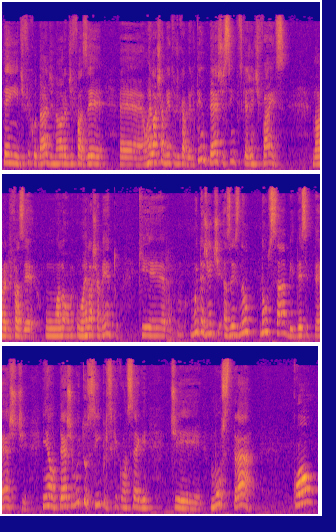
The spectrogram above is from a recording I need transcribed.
tem dificuldade na hora de fazer é, um relaxamento de cabelo. Tem um teste simples que a gente faz na hora de fazer um, um relaxamento que muita gente às vezes não, não sabe desse teste e é um teste muito simples que consegue te mostrar qual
